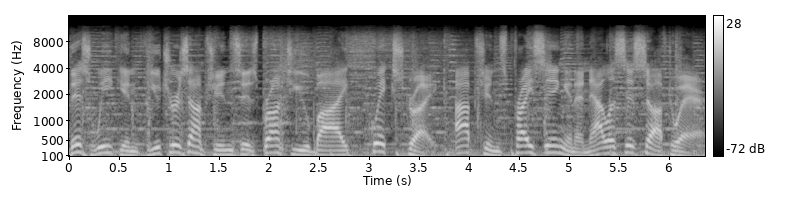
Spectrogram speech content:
This Week in Futures Options is brought to you by QuikStrike, options pricing and analysis software.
